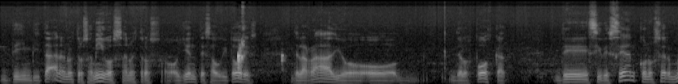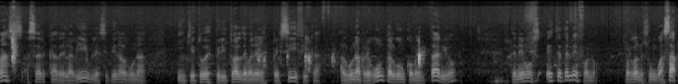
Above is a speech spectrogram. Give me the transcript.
de invitar a nuestros amigos, a nuestros oyentes, auditores de la radio o de los podcasts, de si desean conocer más acerca de la Biblia, si tienen alguna inquietud espiritual de manera específica, alguna pregunta, algún comentario, tenemos este teléfono, perdón, es un WhatsApp,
